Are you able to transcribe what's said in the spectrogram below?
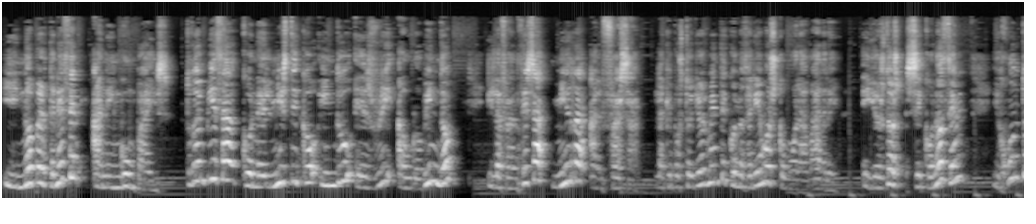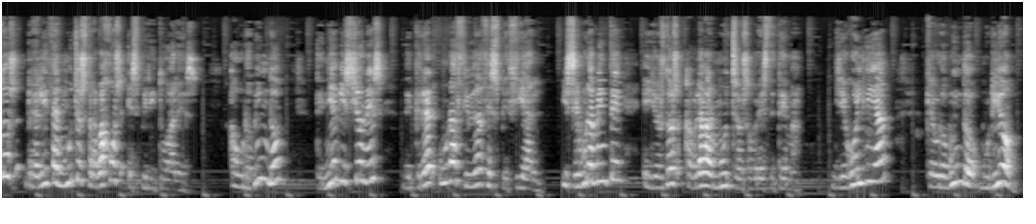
y no pertenecen a ningún país. Todo empieza con el místico hindú Sri Aurobindo y la francesa Mirra Alfasa, la que posteriormente conoceríamos como la Madre. Ellos dos se conocen y juntos realizan muchos trabajos espirituales. Aurobindo tenía visiones de crear una ciudad especial y seguramente ellos dos hablaban mucho sobre este tema. Llegó el día que Aurobindo murió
